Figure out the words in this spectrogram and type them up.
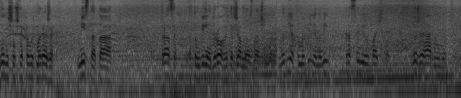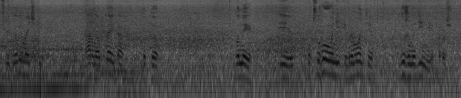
вулично-шляхових мережах міста та трасах автомобільних дорог державного значення. Нові автомобілі, нові красиві, ви бачите, дуже гарні світлові маячки, гарна обклейка. Тобто вони і обслуговані, і в ремонті дуже надійні і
